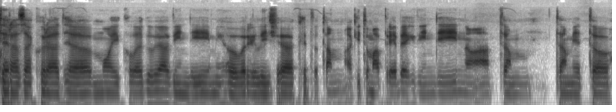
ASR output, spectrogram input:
teraz akurát uh, moji kolegovia v Indii mi hovorili, že aké to tam, aký to má priebeh v Indii, no a tam, tam je to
